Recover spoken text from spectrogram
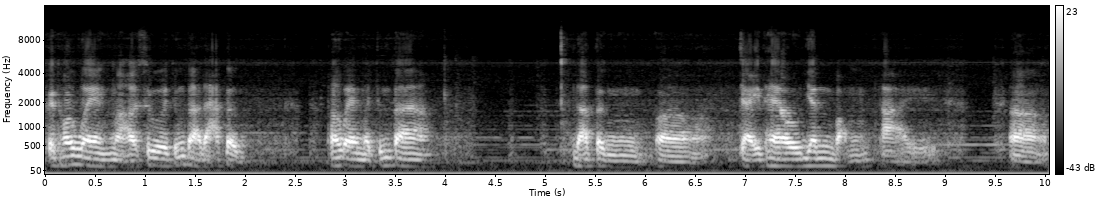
cái thói quen mà hồi xưa chúng ta đã từng. Thói quen mà chúng ta đã từng uh, chạy theo danh vọng tài uh,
